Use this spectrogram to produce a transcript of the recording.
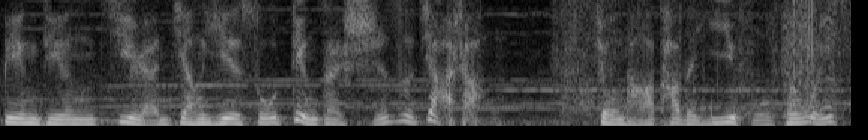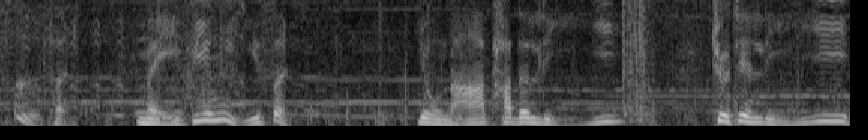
兵丁既然将耶稣钉在十字架上，就拿他的衣服分为四份，每兵一份，又拿他的里衣。这件里衣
